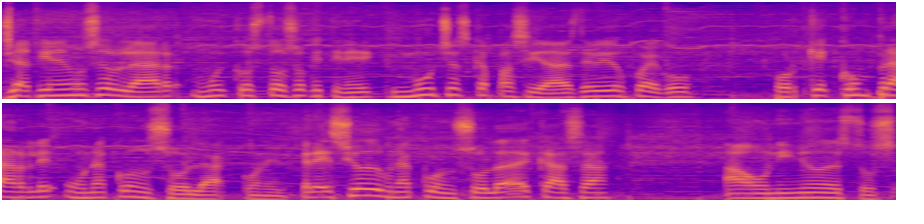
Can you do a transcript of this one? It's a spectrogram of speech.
Ya tienen un celular muy costoso que tiene muchas capacidades de videojuego. ¿Por qué comprarle una consola con el precio de una consola de casa a un niño de estos?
